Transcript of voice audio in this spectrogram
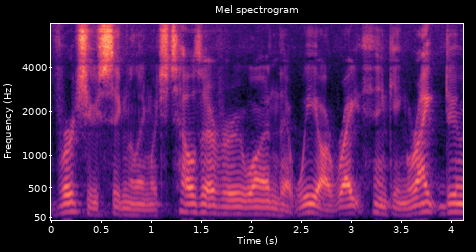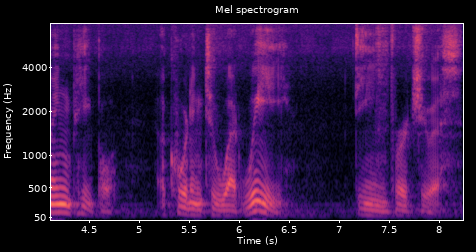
virtue signaling, which tells everyone that we are right thinking, right doing people according to what we deem virtuous.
